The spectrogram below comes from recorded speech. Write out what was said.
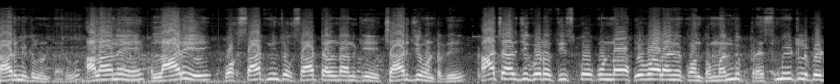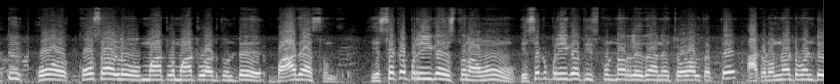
కార్మికులు ఉంటారు. అలానే లారీ ఒక సాట్ నుంచి ఒక సాట్ వెళ్ళడానికి ఛార్జీ ఉంటది. ఆ ఛార్జీ కూడా తీసుకోకుండా ఇవ్వాలని కొంతమంది ప్రెస్ మీట్లు పెట్టి కో- కోసాలు మాటలు మాట్లాడుతుంటే బాధేస్తుంది. ఇసుక ఫ్రీగా ఇస్తున్నాము. ఇసుక ఫ్రీగా తీసుకుంటున్నారు లేదా అనేది చూడాలి తప్పితే అక్కడ ఉన్నటువంటి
